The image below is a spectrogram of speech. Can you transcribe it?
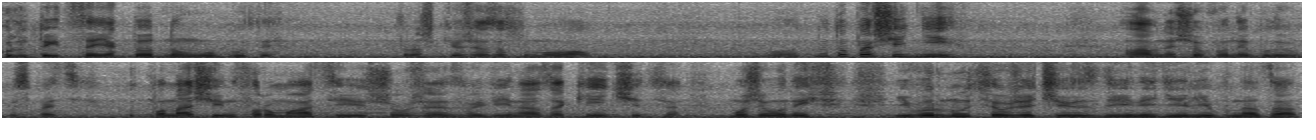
крутитися, як то одному бути. Трошки вже засумував. От. Ну, то перші дні. Головне, щоб вони були в безпеці. От по нашій інформації, що вже війна закінчиться, може вони і вернуться вже через дві неділі назад.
